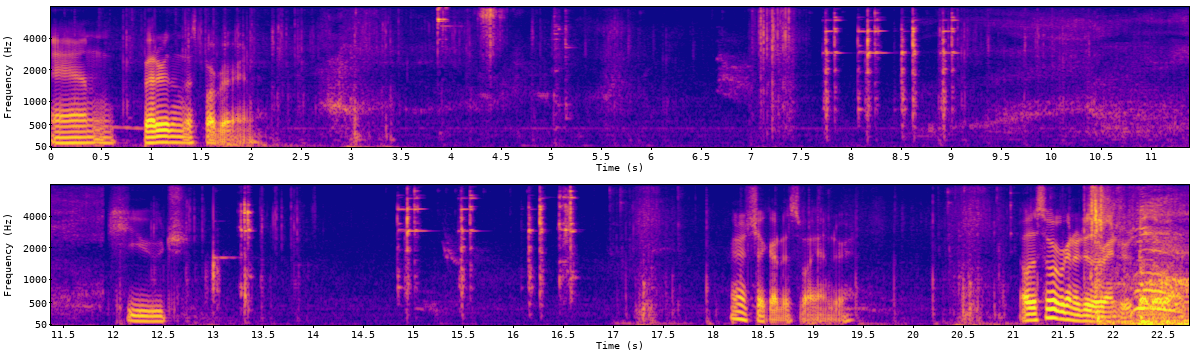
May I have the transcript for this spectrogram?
And better than this barbarian. Huge. We're gonna check out his Vynder. Oh, this is what we're gonna do the Rangers, by the way.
